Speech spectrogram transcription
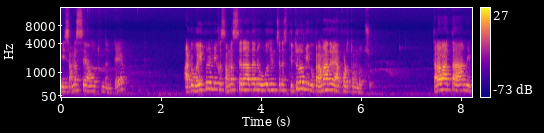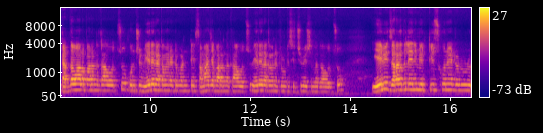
మీ సమస్య ఏమవుతుందంటే అటువైపున మీకు సమస్య రాదని ఊహించిన స్థితిలో మీకు ప్రమాదం ఏర్పడుతుండొచ్చు. తర్వాత మీ పెద్దవాళ్ళ పరంగా కావచ్చు కొంచెం వేరే రకమైనటువంటి సమాజ పరంగా కావచ్చు వేరే రకమైనటువంటి సిచ్యువేషన్లు కావచ్చు ఏమీ జరగదులేని మీరు తీసుకునేటటువంటి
